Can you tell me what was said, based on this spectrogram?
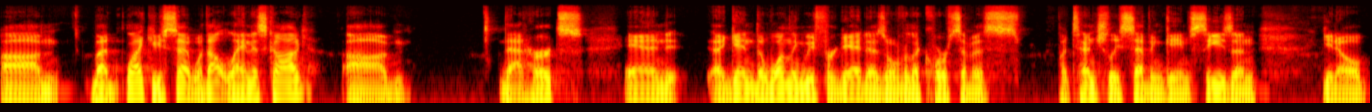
Um, but like you said, without Landeskog, um, that hurts. And again, the one thing we forget is over the course of a potentially seven game season, you know,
